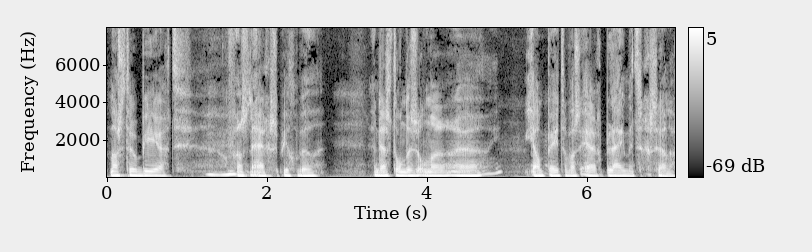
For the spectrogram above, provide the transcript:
masturbeert van zijn eigen spiegelbeeld. En daar stond dus onder... eh, Jan-Peter was erg blij met zichzelf.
